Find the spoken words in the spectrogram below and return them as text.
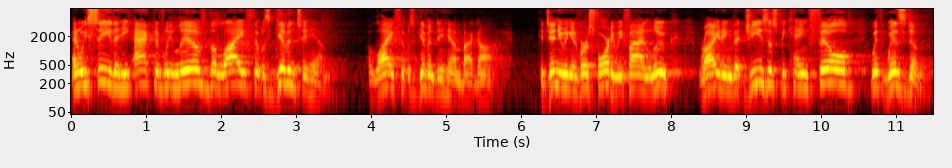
And we see that he actively lived the life that was given to him, a life that was given to him by God. Continuing in verse 40, we find Luke writing that Jesus became filled with wisdom.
